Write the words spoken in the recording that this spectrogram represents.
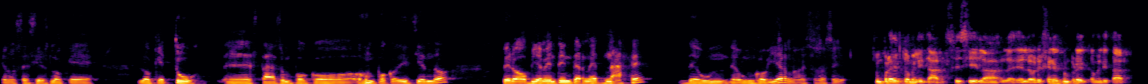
que no sé si es lo que lo que tú eh, estás un poco, un poco diciendo, pero obviamente Internet nace de un, de un gobierno, eso es así. Es un proyecto militar, sí, sí, el origen es un proyecto militar.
